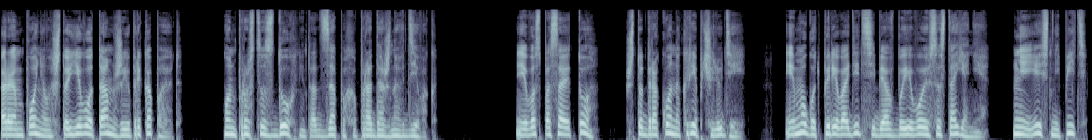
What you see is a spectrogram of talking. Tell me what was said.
Рэм понял, что его там же и прикопают. Он просто сдохнет от запаха продажных девок. Его спасает то, что драконы крепче людей и могут переводить себя в боевое состояние, не есть, не пить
